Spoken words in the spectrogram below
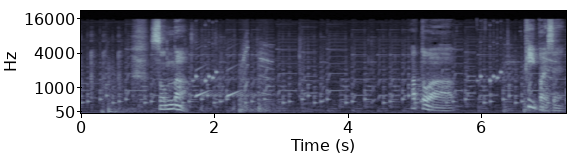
そんな。あとはピーパイセン。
